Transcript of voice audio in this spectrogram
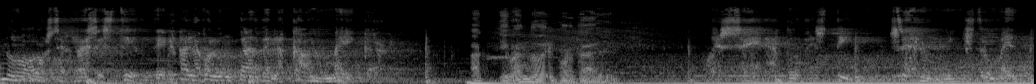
No oses resistirte a la voluntad de la Cam Maker, Activando el portal. pues era tu destino ser un instrumento.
